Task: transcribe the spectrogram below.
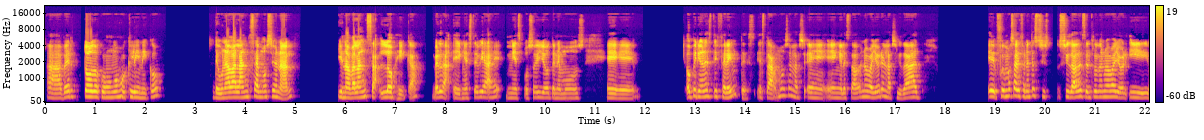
A ver todo con un ojo clínico, de una balanza emocional y una balanza lógica, ¿verdad? En este viaje, mi esposo y yo tenemos eh, opiniones diferentes. Estábamos eh, en el estado de Nueva York, en la ciudad. Eh, fuimos a diferentes ciudades dentro de Nueva York y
